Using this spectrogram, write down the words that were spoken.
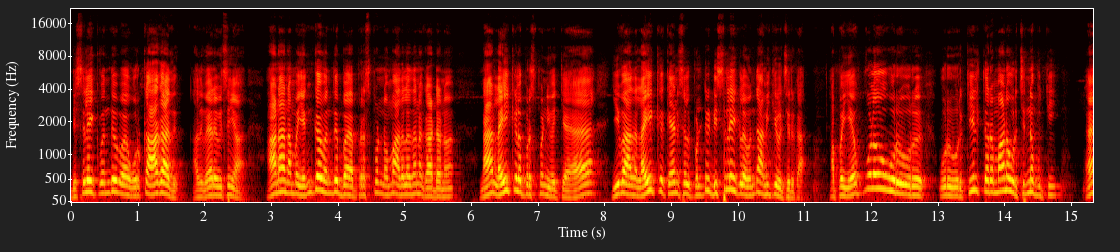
டிஸ்லைக் வந்து ஒர்க் ஆகாது. அது வேறு விஷயம். ஆனால் நம்ம எங்கே வந்து ப ப்ரெஸ் பண்ணோமோ அதில் தானே காட்டணும். நான் லைக்கில் ப்ரெஸ் பண்ணி வைக்க இவன் அதை லைக்கை கேன்சல் பண்ணிட்டு டிஸ்லைக்கில் வந்து அமைக்கி வச்சுருக்கா. அப்போ எவ்வளோ ஒரு ஒரு ஒரு ஒரு கீழ்த்தரமான ஒரு சின்ன புத்தி ஆ?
